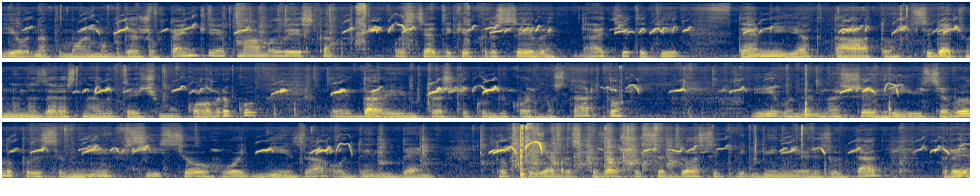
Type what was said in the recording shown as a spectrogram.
Є одне, по-моєму, буде жовтеньке, як мама лиска. Ось це таке красиве. А ті такі темні, як тато. Сидять вони на зараз на електричному коврику. Е, Дав їм трошки комбікорму старту. І вони в нас ще гріються. Вилупилися вони всі сьогодні за один день. Тобто я би сказав, що це досить відмінний результат при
